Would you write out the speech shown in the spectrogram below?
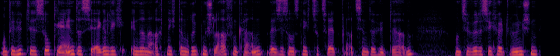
Und die Hütte ist so klein, dass sie eigentlich in der Nacht nicht am Rücken schlafen kann, weil sie sonst nicht zu zweit Platz in der Hütte haben. Und sie würde sich halt wünschen,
